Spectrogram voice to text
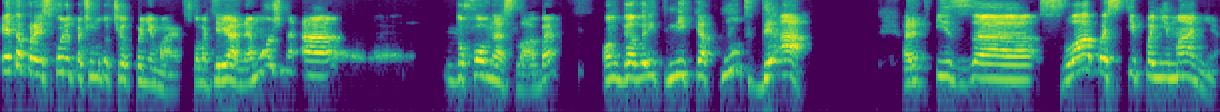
Это происходит почему-то человек понимает, что материальное мощное, а духовное слабое он говорит микатнут деа. Из-за слабости понимания,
